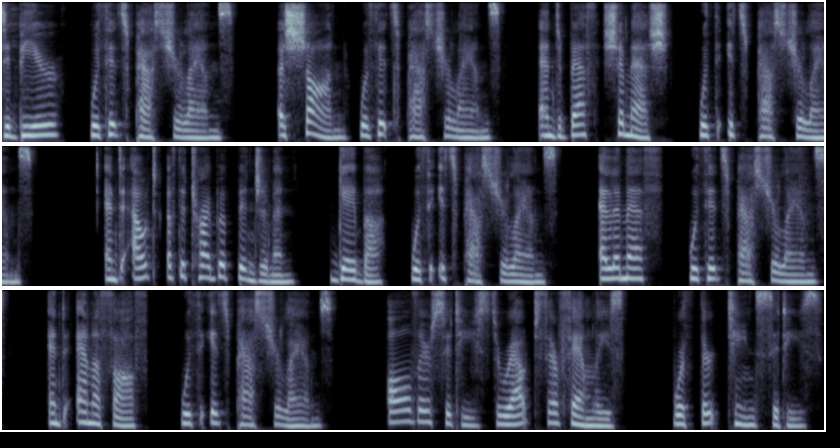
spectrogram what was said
Debir with its pasture lands, Ashan with its pasture lands, and Beth Shemesh with its pasture lands. And out of the tribe of Benjamin, Geba with its pasture lands, with its pasture lands, and Anathoth with its pasture lands. All their cities throughout their families were thirteen cities.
